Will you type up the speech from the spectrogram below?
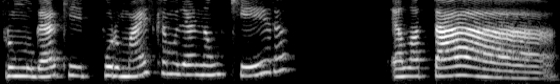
para um lugar que, por mais que a mulher não queira, ela está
